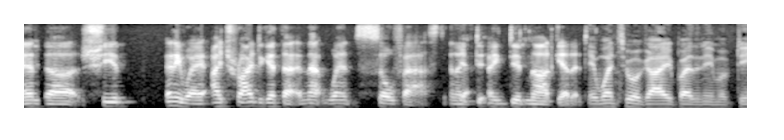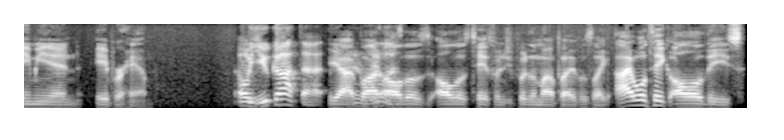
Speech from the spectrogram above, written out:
And uh, she had. Anyway, I tried to get that, and that went so fast, and Yeah. I, di- I did not get it. it went to a guy by the name of Damian Abraham. Oh, you got that? Yeah, I, didn't bought realize all those all those tapes when she put them up. I was like, I will take all of these.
